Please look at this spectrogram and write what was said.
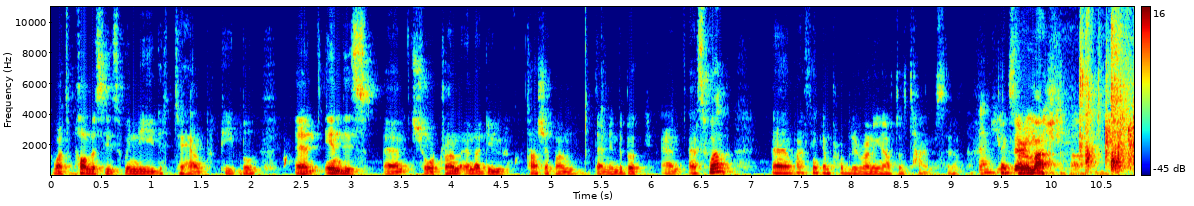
what policies we need to help people um, in this um, short run, and I do touch upon them in the book um, as well. Uh, but I think I'm probably running out of time, so Thank thanks very, very much. much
